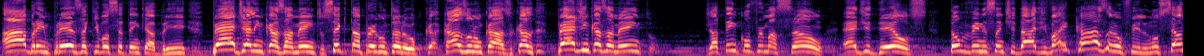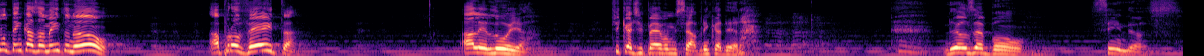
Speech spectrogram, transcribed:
Abra a empresa que você tem que abrir. Pede ela em casamento. Você que está perguntando, caso ou não caso? caso? Pede em casamento. Já tem confirmação. É de Deus. Estão vivendo em santidade. Vai e casa, meu filho. No céu não tem casamento, não. Aproveita. Aleluia. Fica de pé, vamos encerrar. Brincadeira. Deus é bom. Sim, Deus.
